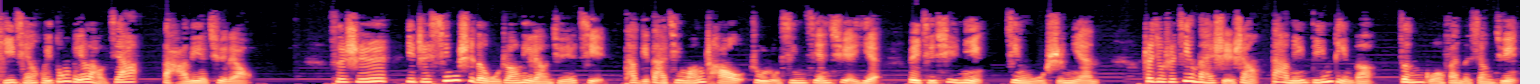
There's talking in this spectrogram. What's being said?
提前回东北老家打猎去了。此时，一支新式的武装力量崛起，他给大清王朝注入新鲜血液，为其续命近五十年。这就是近代史上大名鼎鼎的曾国藩的湘军。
